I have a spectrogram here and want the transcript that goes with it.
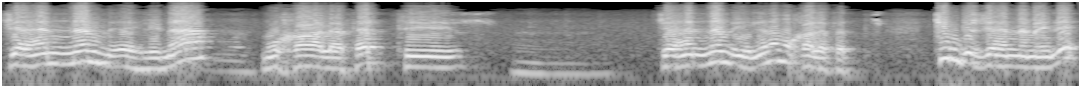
cehennem ehline muhalefettir. Cehennem ehline muhalefettir. Kimdir cehennem ehli?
